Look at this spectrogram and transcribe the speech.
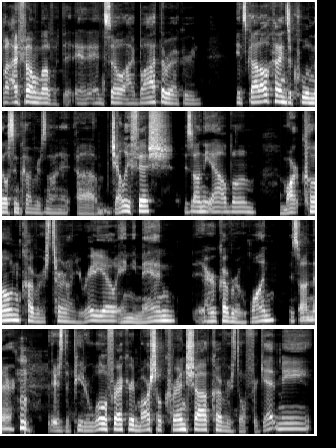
But I fell in love with it, and and so I bought the record. It's got all kinds of cool Nilsson covers on it. Um, Jellyfish is on the album. Marc Cohn covers "Turn on Your Radio." Aimee Mann, her cover of "One" is on there. Hmm. There's the Peter Wolf record. Marshall Crenshaw covers "Don't Forget Me."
